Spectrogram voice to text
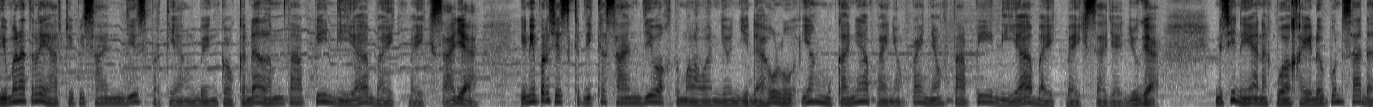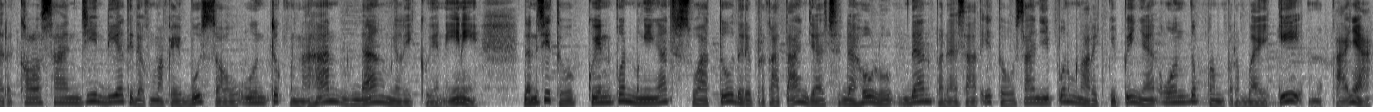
Di mana terlihat pipi Sanji seperti yang bengkok ke dalam tapi dia baik-baik saja. Ini persis ketika Sanji waktu melawan Yonji dahulu yang mukanya penyok-penyok tapi dia baik-baik saja juga. Di sini anak buah Kaido pun sadar kalau Sanji dia tidak memakai busou untuk menahan pedang milik Queen ini. Dan di situ Queen pun mengingat sesuatu dari perkataan Judge dahulu dan pada saat itu Sanji pun menarik pipinya untuk memperbaiki mukanya.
